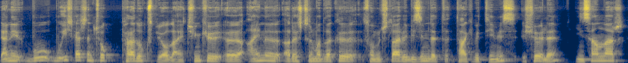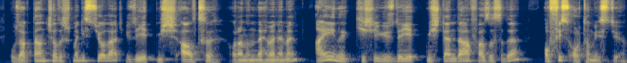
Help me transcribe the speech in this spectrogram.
Yani bu bu iş gerçekten çok paradoks bir olay. Çünkü e, aynı araştırmadaki sonuçlar ve bizim de takip ettiğimiz şöyle. İnsanlar uzaktan çalışmak istiyorlar. %76 oranında hemen hemen. Aynı kişi %70'ten daha fazlası da ofis ortamı istiyor.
